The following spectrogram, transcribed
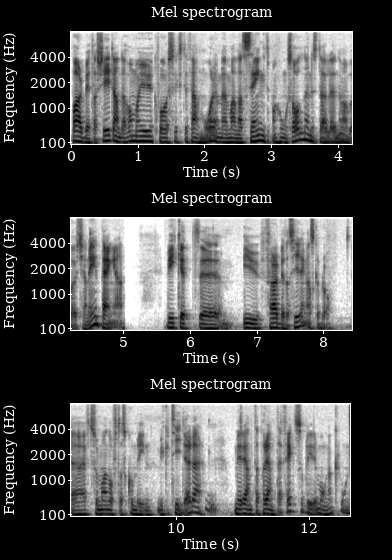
på arbetarsidan, där har man ju kvar 65 år, men man har sänkt pensionsåldern istället när man börjar tjäna in pengar. Vilket eh, är ju för arbetarsidan ganska bra. Eh, eftersom man oftast kommer in mycket tidigare där. Med ränta på ränta-effekt så blir det många kronor.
